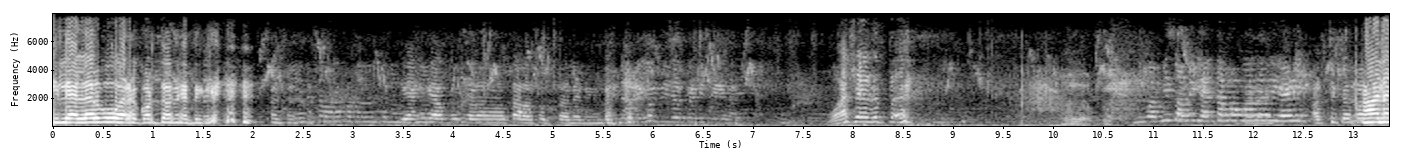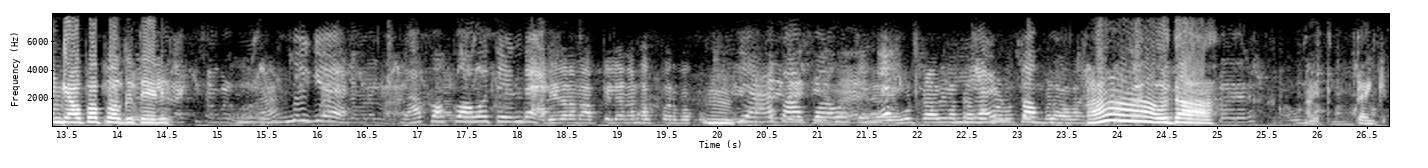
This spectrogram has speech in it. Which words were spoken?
ಇಲ್ಲಿ ಎಲ್ಲರಿಗೂ ಹೊರ ಕೊಡ್ತಾನೆ ಅದಕ್ಕೆ. ವಾಸಿ ಆಗುತ್ತೆ. ಹಾ ನಂಗೆ ಯಾವ ಪಾಪು ಆಗುತ್ತೆ ಹೇಳಿ. ಯಾವ ಪಾಪ ಆಗುತ್ತೆ ಅಂದ್ರೆ ನಮ್ಮ ಅಪ್ಪಿಲ್ಲ ನಮ್ಮ ಅಪ್ಪ ಬರ್ಬೇಕು. ಯಾವ ಪಾಪ ಅಂದ್ರೆ ಎರಡು ಪಾಪ. ಹಾ ಹೌದಾ? ಆಯ್ತು ಥ್ಯಾಂಕ್ ಯು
